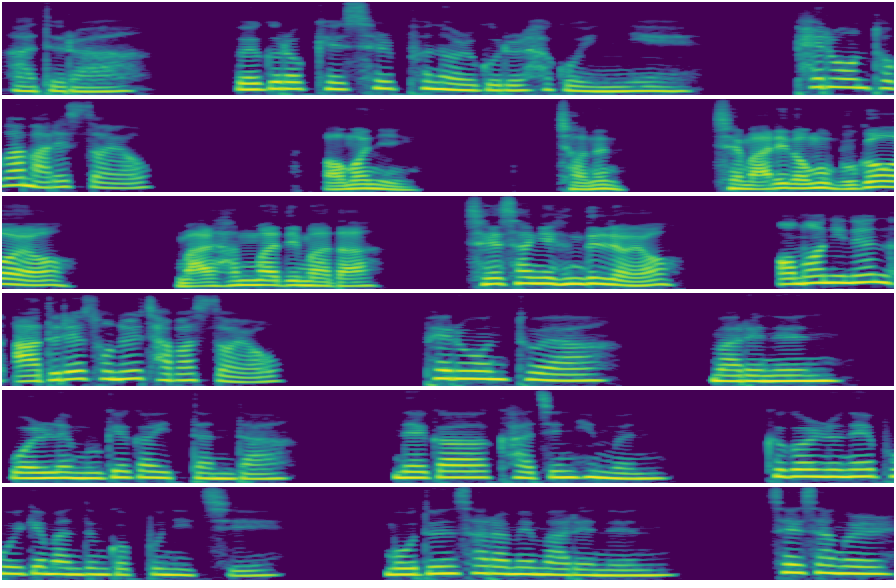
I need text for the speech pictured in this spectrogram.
아들아, 왜 그렇게 슬픈 얼굴을 하고 있니? 페루온토가 말했어요. 어머니, 저는 제 말이 너무 무거워요. 말 한마디마다 세상이 흔들려요. 어머니는 아들의 손을 잡았어요. 페루온토야, 말에는 원래 무게가 있단다. 내가 가진 힘은 그걸 눈에 보이게 만든 것 뿐이지. 모든 사람의 말에는 세상을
